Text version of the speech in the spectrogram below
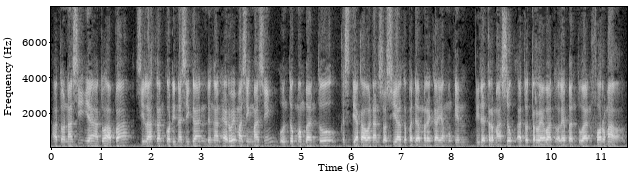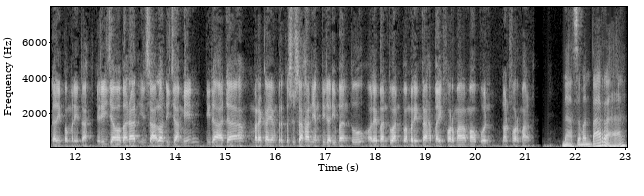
atau nasinya atau apa, silahkan koordinasikan dengan RW masing-masing untuk membantu kesetiakawanan sosial kepada mereka yang mungkin tidak termasuk atau terlewat oleh bantuan formal dari pemerintah. Jadi di Jawa Barat insya Allah dijamin tidak ada mereka yang berkesusahan yang tidak dibantu oleh bantuan pemerintah baik formal maupun non formal. Nah, sementara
